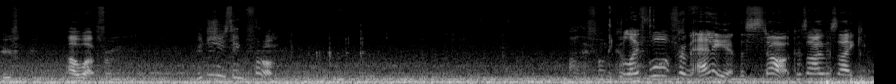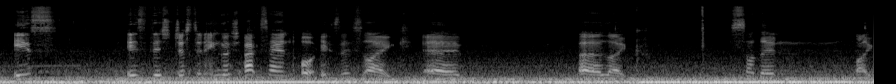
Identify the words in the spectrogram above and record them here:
Who? Oh, what from? Who did you think from? Oh, they've only got. Well, I thought from Ellie at the start because I was like, is is this just an English accent or is this like uh, uh like southern like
